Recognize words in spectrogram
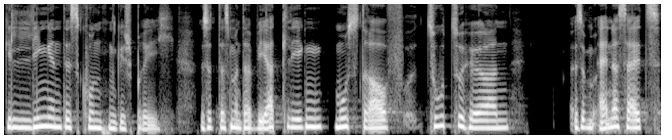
gelingendes Kundengespräch. Also, dass man da Wert legen muss, drauf zuzuhören. Also einerseits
